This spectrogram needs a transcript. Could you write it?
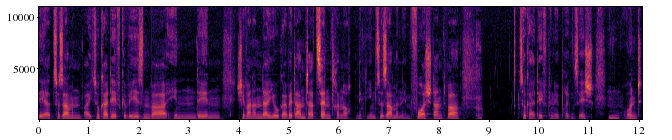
der zusammen bei Sukadev gewesen war in den Shivananda Yoga Vedanta Zentren, auch mit ihm zusammen im Vorstand war. Sukadev bin übrigens ich. Und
